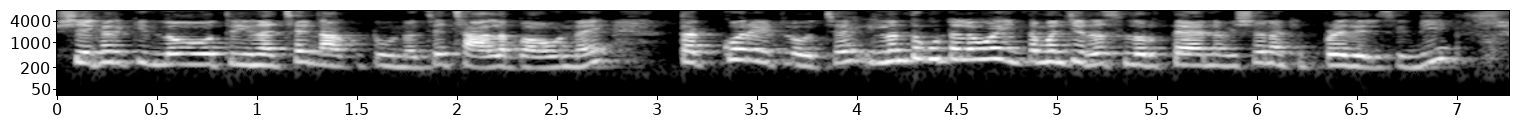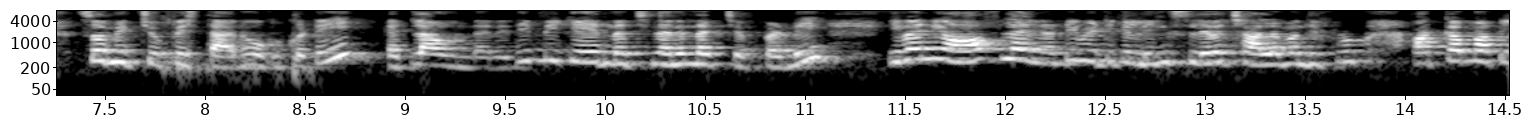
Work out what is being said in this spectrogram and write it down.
శేఖర్ కిలో త్రీ నచ్చాయి నాకు టూ నచ్చాయి చాలా బాగున్నాయి. తక్కువ రేట్లో వచ్చాయి. ఇల్లంత గుట్టలో ఇంత మంచి డ్రెస్సులు దొరుకుతాయన్న విషయం నాకు ఇప్పుడే తెలిసింది. సో మీకు చూపిస్తాను ఒక్కొక్కటి ఎట్లా ఉందనేది. మీకు ఏది నచ్చిందనేది నాకు చెప్పండి. ఇవన్నీ ఆఫ్లైన్ అండి వీటికి లింక్స్ లేవు. చాలా మంది ఇప్పుడు అక్క మాకు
